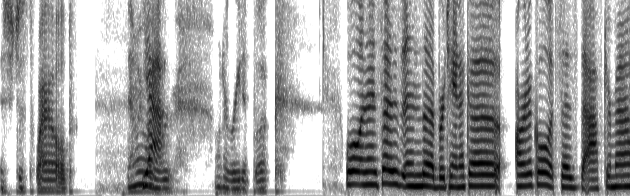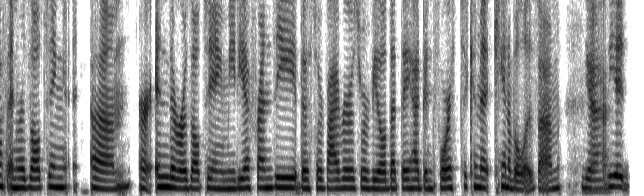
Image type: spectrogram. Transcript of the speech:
it's just wild. Now I Yeah. wanna, I want to read a book. Well, and it says in the Britannica article, it says the aftermath and resulting, um, or in the resulting media frenzy, the survivors revealed that they had been forced to commit cannibalism. Yeah. The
